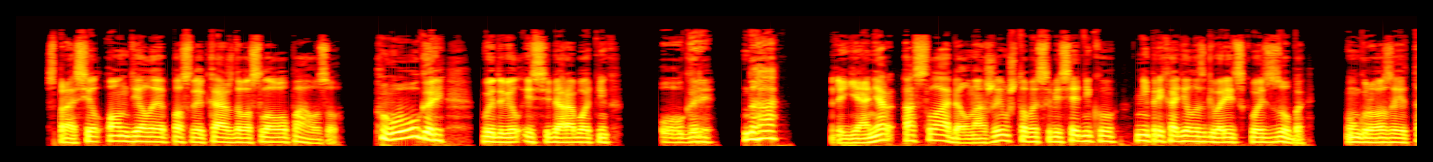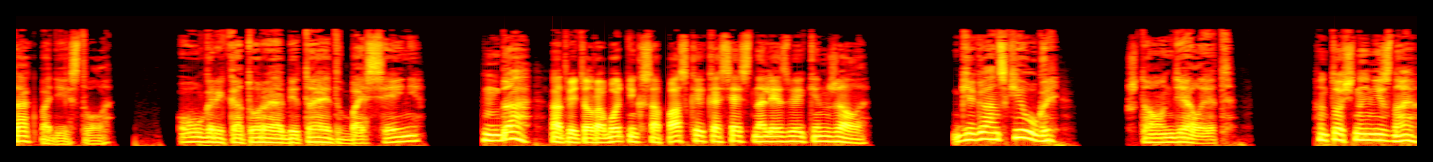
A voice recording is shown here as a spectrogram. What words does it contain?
— спросил он, делая после каждого слова паузу. «Угорь!» — выдавил из себя работник. «Угорь?» «Да». Легионер ослабил нажим, чтобы собеседнику не приходилось говорить сквозь зубы. Угроза и так подействовала. «Угорь, который обитает в бассейне?» «Да», — ответил работник с опаской, косясь на лезвие кинжала. «Гигантский угорь». «Что он делает?» «Точно не знаю.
